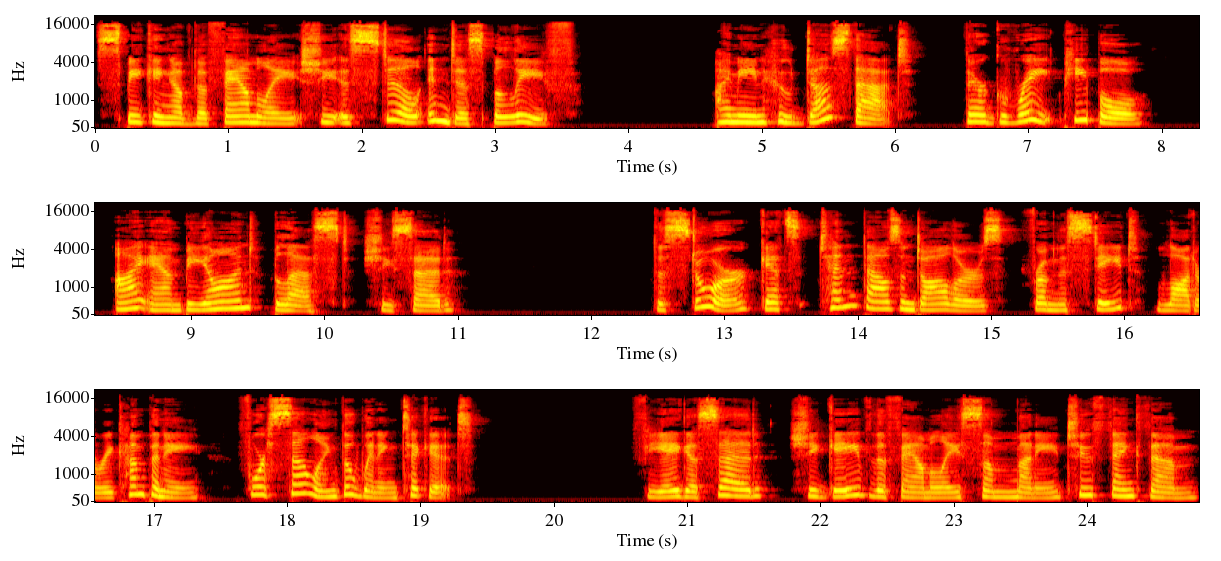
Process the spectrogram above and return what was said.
Speaking of the family, she is still in disbelief. I mean, who does that? They're great people. I am beyond blessed, she said. The store gets $10,000 from the state lottery company for selling the winning ticket. Fiega said she gave the family some money to thank them.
